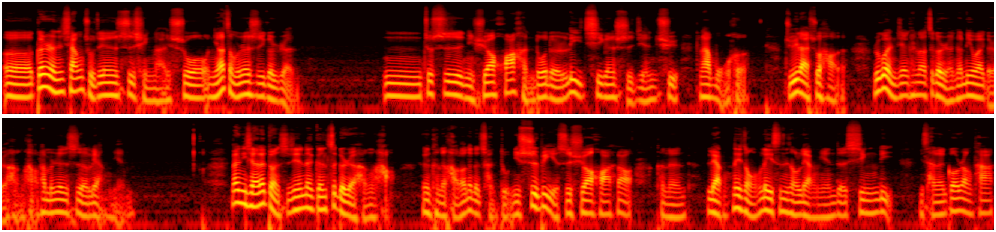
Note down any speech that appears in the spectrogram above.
呃，跟人相处这件事情来说，你要怎么认识一个人？嗯，就是你需要花很多的力气跟时间去跟他磨合。举例来说，好了。如果你今天看到这个人跟另外一个人很好，他们认识了两年，那你想要在短时间内跟这个人很好，跟可能好到那个程度，你势必也是需要花到可能两那种类似那种两年的心力，你才能够让他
